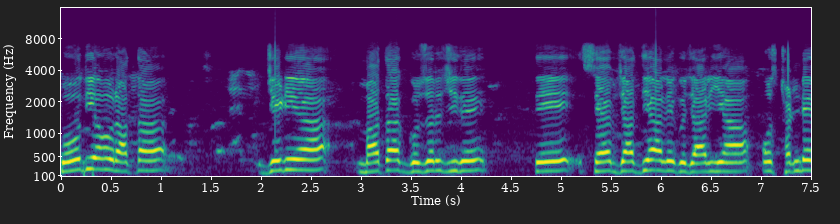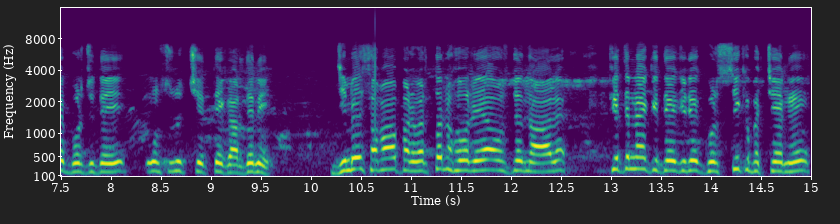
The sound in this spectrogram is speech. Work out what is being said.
ਪੋਹ ਦੀਆਂ ਉਹ ਰਾਤਾਂ ਜਿਹੜੀਆਂ ਮਾਤਾ ਗੁਜਰ ਜੀ ਨੇ ਤੇ ਸਾਹਿਬਜ਼ਾਦਿਆਂ ਨੇ ਗੁਜ਼ਾਰੀਆਂ ਉਸ ਠੰਡੇ ਬੁਰਜ ਦੇ ਉਸ ਨੂੰ ਚੇਤੇ ਕਰਦੇ ਨੇ। ਜਿਵੇਂ ਸਮਾਂ ਪਰਿਵਰਤਨ ਹੋ ਰਿਹਾ, ਉਸ ਦੇ ਨਾਲ ਕਿਤੇ ਨਾ ਕਿਤੇ ਜਿਹੜੇ ਗੁਰਸਿੱਖ ਬੱਚੇ ਨੇ,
